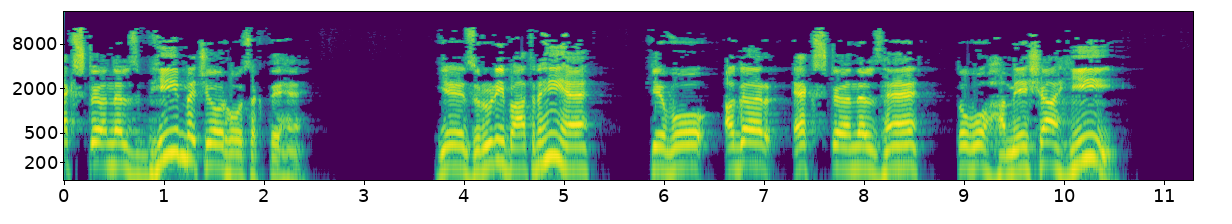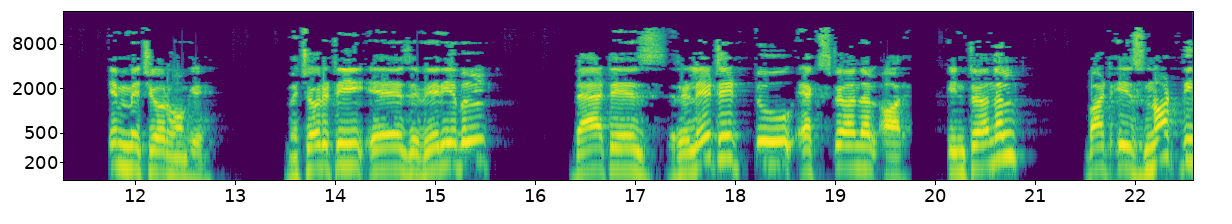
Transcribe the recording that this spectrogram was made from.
ایکسٹرنل بھی میچور ہو سکتے ہیں یہ ضروری بات نہیں ہے کہ وہ اگر ایکسٹرنلز ہیں تو وہ ہمیشہ ہی امیچیور ہوں گے maturity is a variable that is related to external or internal but is not the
